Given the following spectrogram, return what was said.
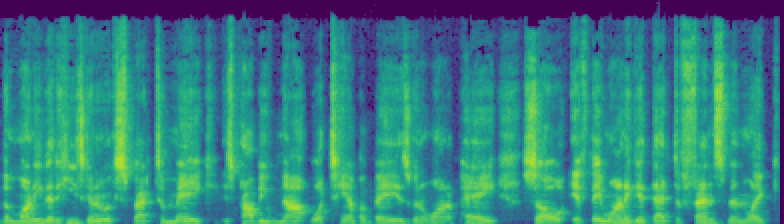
the money that he's going to expect to make is probably not what Tampa Bay is going to want to pay. So if they want to get that defenseman, like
